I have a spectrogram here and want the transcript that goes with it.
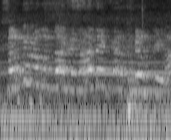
ಸಂದರ್ಭ ಬಂದಾಗ ನಾನೇ ಕಾರಣ ಹೇಳ್ತೇನೆ.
